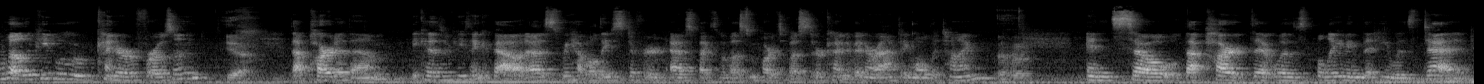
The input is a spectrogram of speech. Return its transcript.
well, the people who kind of are frozen, Yeah. that part of them because if you think about us, we have all these different aspects of us and parts of us that are kind of interacting all the time. Uh-huh. And so that part that was believing that he was dead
